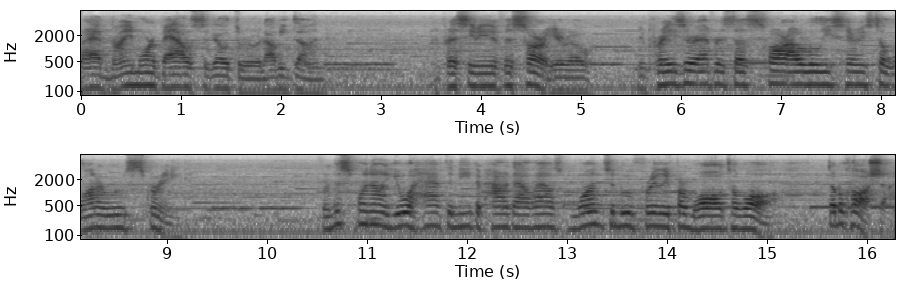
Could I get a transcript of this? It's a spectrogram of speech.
I have nine more battles to go through and I'll be done. Impress me with this star, hero. In praise your efforts thus far, I will release Harry's to Lanayru Spring. From this point on, you will have to need the power that allows one to move freely from wall to wall. Double claw shot.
